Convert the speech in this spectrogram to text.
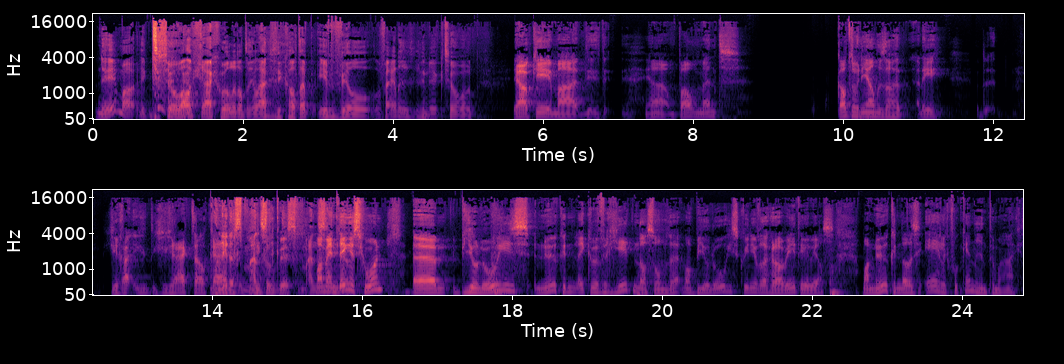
Nee, maar ik zou wel graag willen dat de relatie die ik gehad heb evenveel verder geneukt zou worden. Ja, oké, maar die- die- ja, op een bepaald moment kan toch niet anders dan... het- Allee, je, ra- je, je raakt elkaar... Maar nee, dat is menselijk. Dat gebeurd. is menselijk Maar mijn ja. ding is gewoon, ehm, biologisch neuken, like, we vergeten dat soms, hè, maar biologisch, ik weet niet of dat je dat weet, Elias, maar neuken, dat is eigenlijk voor kinderen te maken.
